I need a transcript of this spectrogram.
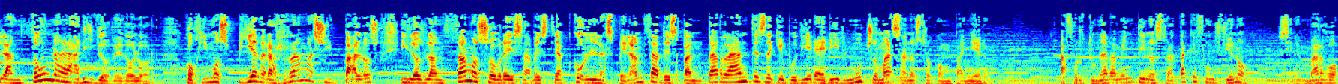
lanzó un alarido de dolor. Cogimos piedras, ramas y palos y los lanzamos sobre esa bestia con la esperanza de espantarla antes de que pudiera herir mucho más a nuestro compañero. Afortunadamente nuestro ataque funcionó, sin embargo,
